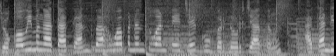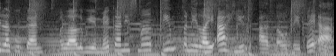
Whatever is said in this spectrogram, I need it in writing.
Jokowi mengatakan bahwa penentuan PJ Gubernur Jateng akan dilakukan melalui mekanisme tim penilai akhir atau TPA.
